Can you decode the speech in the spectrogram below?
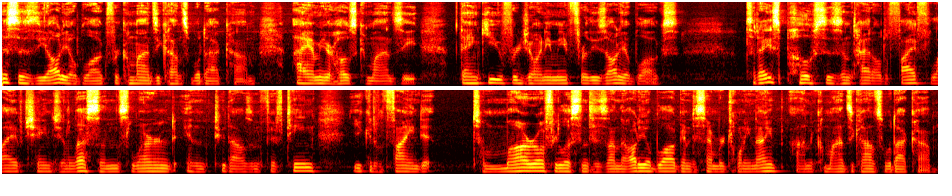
This is the audio blog for KamanziConstable.com. I am your host, Kamanzi. Thank you for joining me for these audio blogs. Today's post is entitled Five Life Changing Lessons Learned in 2015. You can find it tomorrow if you're listening to this on the audio blog on December 29th on KamanziConstable.com.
